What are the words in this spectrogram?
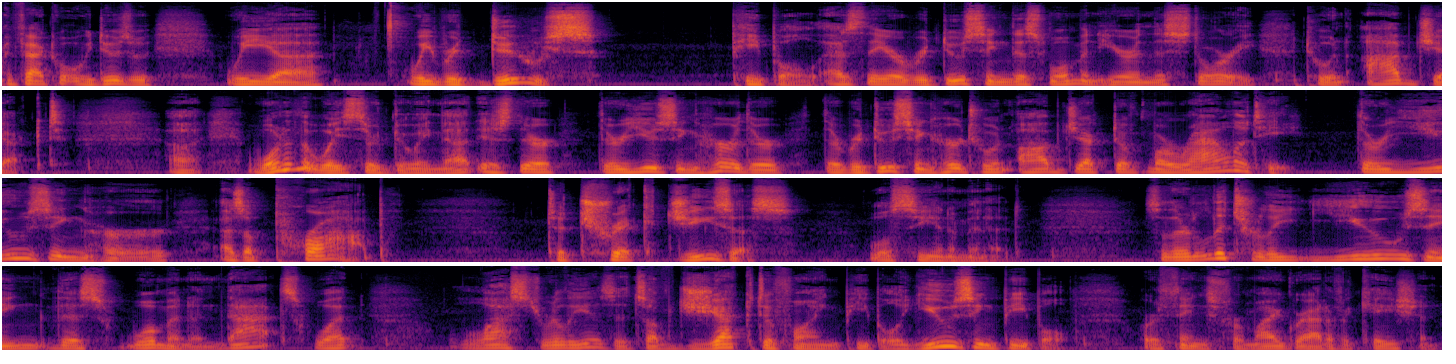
In fact, what we do is we we, uh, we reduce people as they are reducing this woman here in this story to an object uh, one of the ways they're doing that is they're they're using her. They're they're reducing her to an object of morality. They're using her as a prop to trick Jesus. We'll see in a minute. So they're literally using this woman, and that's what lust really is. It's objectifying people, using people or things for my gratification.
